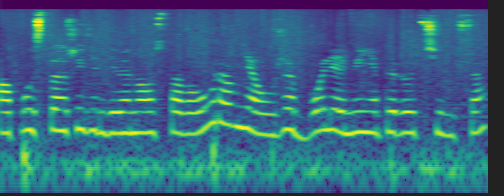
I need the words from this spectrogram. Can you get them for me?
Опустошитель 90 уровня уже более-менее приручился.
